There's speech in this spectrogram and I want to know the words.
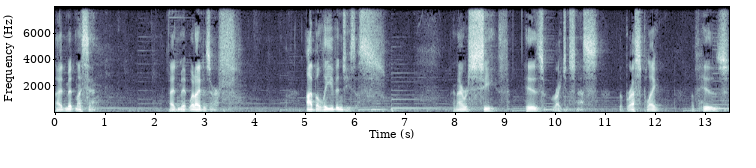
I admit my sin, I admit what I deserve. I believe in Jesus and I receive his righteousness, the breastplate of his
